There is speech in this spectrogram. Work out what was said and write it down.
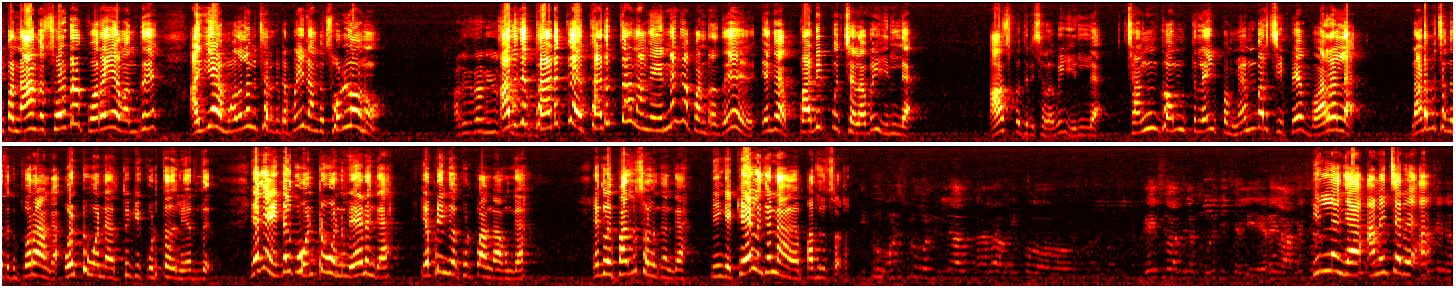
இப்போ நாங்கள் சொல்கிற குறைய வந்து ஐயா முதலமைச்சர்கிட்ட போய் நாங்கள் சொல்லணும். அதுக்கு அதுக்கு தடுக்க தடுத்தா நாங்கள் என்னங்க பண்ணுறது எங்கள் படிப்பு செலவு இல்லை. ஆஸ்பத்திரி செலவு இல்லை. சங்கத்தில் இப்போ மெம்பர்ஷிப்பே வரலை. நடப்பு சங்கத்துக்கு போகிறாங்க ஒன் டு ஒன்று தூக்கி கொடுத்ததுலேருந்து. ஏங்க எங்களுக்கு ஒன் டு ஒன்று வேணுங்க. எப்படிங்க கொடுப்பாங்க அவங்க? எங்களுக்கு பதில் சொல்லுங்கங்க. நீங்கள் கேளுங்க நான் பதில் சொல்கிறேன் அது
